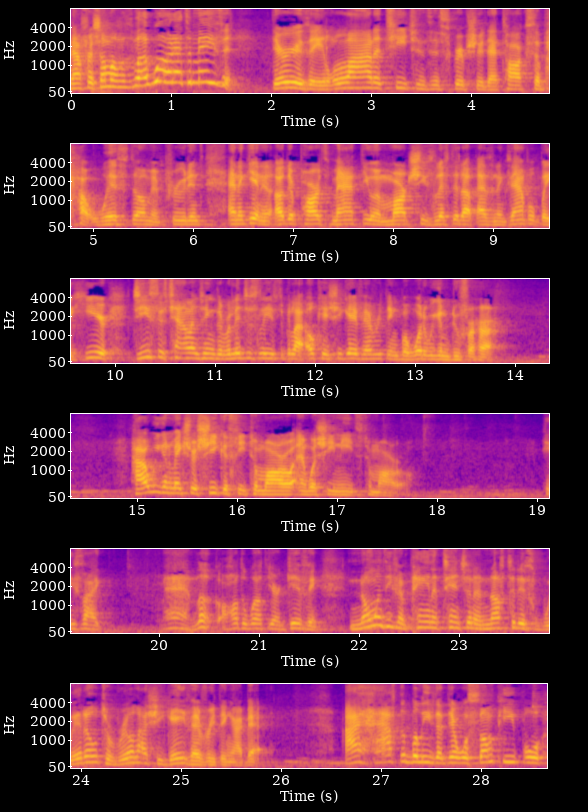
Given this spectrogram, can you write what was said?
Now, for some of us, like, whoa, that's amazing. There is a lot of teachings in Scripture that talks about wisdom and prudence. And again, in other parts, Matthew and Mark, she's lifted up as an example. But here, Jesus challenging the religious leaders to be like, okay, she gave everything, but what are we going to do for her? How are we going to make sure she can see tomorrow and what she needs tomorrow? He's like, man, look, all the wealth you're giving. No one's even paying attention enough to this widow to realize she gave everything, I bet. I have to believe that there were some people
